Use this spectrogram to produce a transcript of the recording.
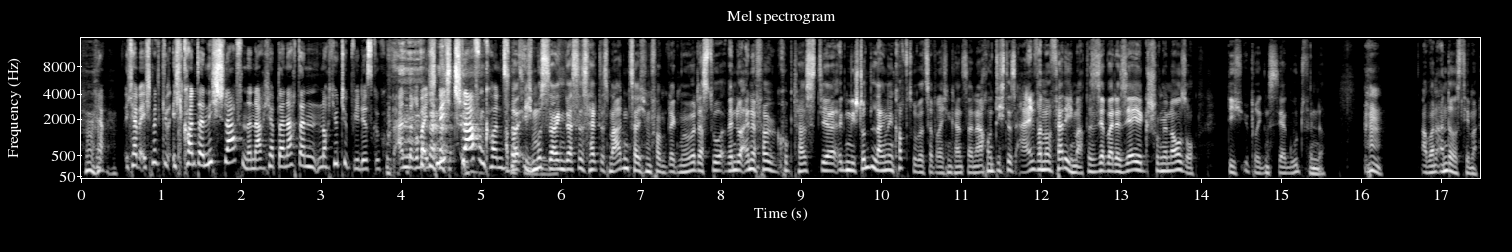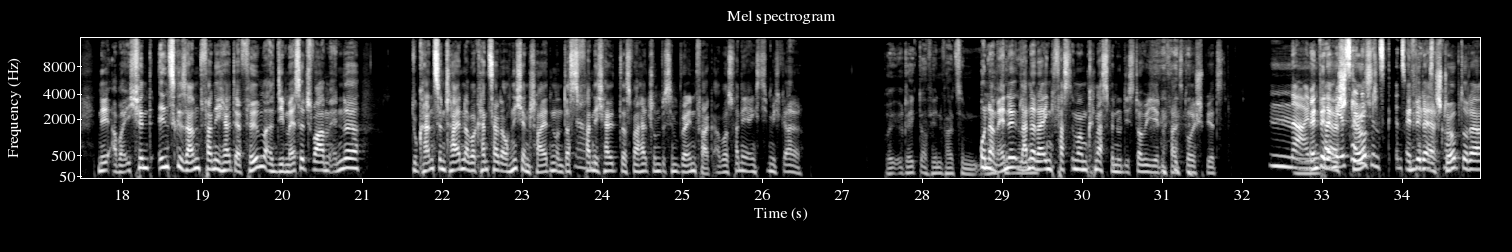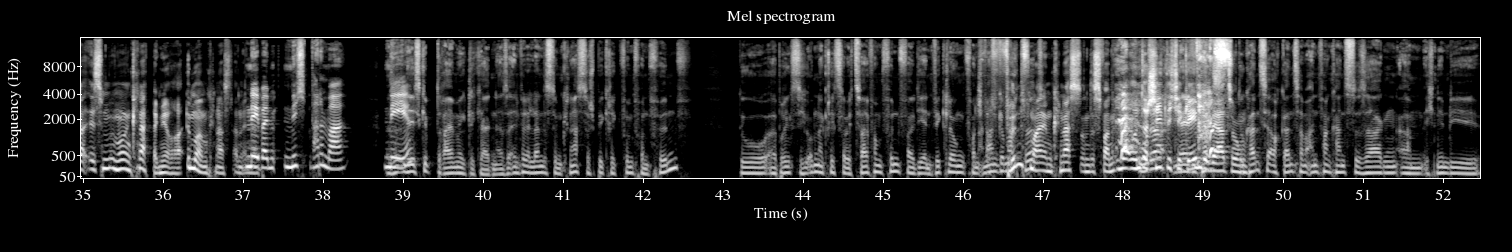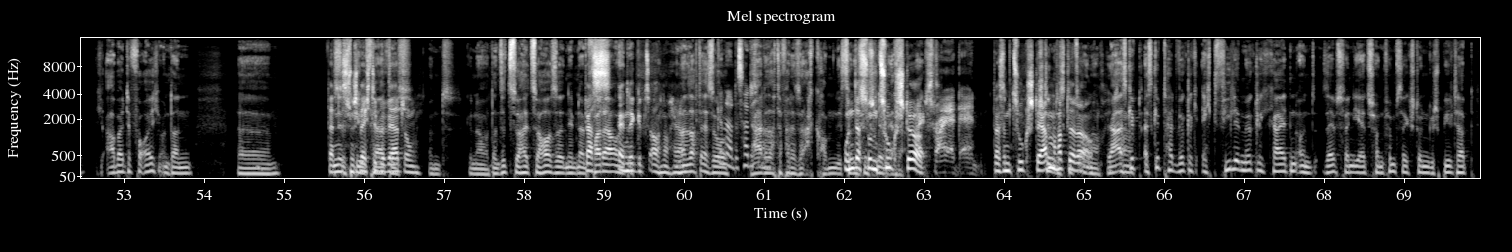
Ja, ich habe echt mitge ich konnte nicht schlafen danach. Ich habe danach dann noch YouTube-Videos geguckt, andere, weil ich nicht schlafen konnte. Aber ich muss sagen, das ist halt das Markenzeichen von Black Mirror, dass du, wenn du eine Folge geguckt hast, dir irgendwie stundenlang den Kopf drüber zerbrechen kannst danach und dich das einfach nur fertig macht. Das ist ja bei der Serie schon genauso, die ich übrigens sehr gut finde. Aber ein anderes Thema. Nee, aber ich finde, insgesamt fand ich halt der Film, also die Message war am Ende, du kannst entscheiden, aber kannst halt auch nicht entscheiden. Und das Ja. fand ich halt, das war halt schon ein bisschen Brainfuck. Aber das fand ich eigentlich ziemlich geil. Re- Regt auf jeden Fall zum. Und am Ende landet er eigentlich fast immer im Knast, wenn du die Story jedenfalls durchspielst. Nein, Entweder bei mir er ist er nicht stirbt, ins, ins Entweder er gekommen. stirbt oder ist immer im Knast. Bei mir war er immer im Knast am Ende. Nee, bei mir nicht. Warte mal. Also, Nee. nee, es gibt drei Möglichkeiten. Also entweder landest du im Knast, das Spiel kriegt 5 von 5. Du äh, bringst dich um, dann kriegst du, glaube ich, 2 von 5, weil die Entwicklung von Ich war anderen gemacht fünfmal wird. im Knast und es waren immer unterschiedliche Nee, du kannst- Du Game-Bewertungen. kannst ja auch ganz am Anfang kannst du sagen, ähm, ich nehme die, ich arbeite für euch und dann äh, Dann das ist eine schlechte fertig. Bewertung. Und genau, dann sitzt du halt zu Hause neben deinem Das Vater und, Ende gibt es auch noch, und dann ja. sagt er so, Genau, das hatte ja, dann sagt der Vater so, ach komm, ist Und dass du im Zug stirbst. "I try again." Das im Zug sterben Stimmt, das habt ihr da auch auch. noch. Ja, es gibt, es gibt halt wirklich echt viele Möglichkeiten und selbst wenn ihr jetzt schon fünf, sechs Stunden gespielt habt,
